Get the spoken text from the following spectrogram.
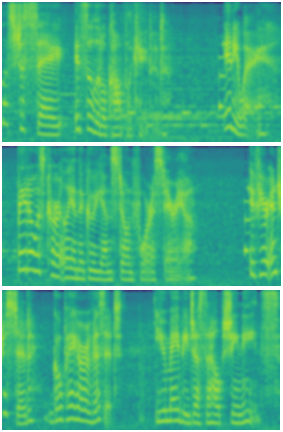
Let's just say it's a little complicated. Anyway, Beidou is currently in the Guyun Stone Forest area. If you're interested, go pay her a visit. You may be just the help she needs.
